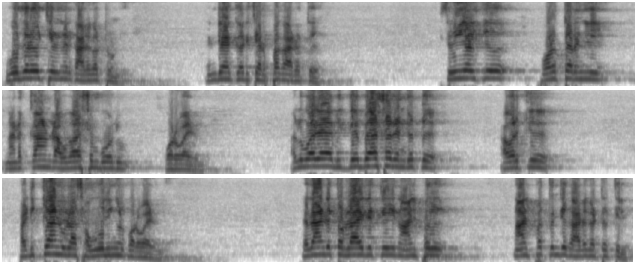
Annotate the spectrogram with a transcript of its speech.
ഉപദ്രവിച്ചിരുന്നൊരു കാലഘട്ടമുണ്ട്. എന്റെയൊക്കെ ഒരു ചെറുപ്പകാലത്ത് സ്ത്രീകൾക്ക് പുറത്തിറങ്ങി നടക്കാനുള്ള അവകാശം പോലും കുറവായിരുന്നു. അതുപോലെ വിദ്യാഭ്യാസ രംഗത്ത് അവർക്ക് പഠിക്കാനുള്ള സൗകര്യങ്ങൾ കുറവായിരുന്നു. ഏതാണ്ട് തൊള്ളായിരത്തി നാൽപ്പത് നാൽപ്പത്തഞ്ച് കാലഘട്ടത്തിൽ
